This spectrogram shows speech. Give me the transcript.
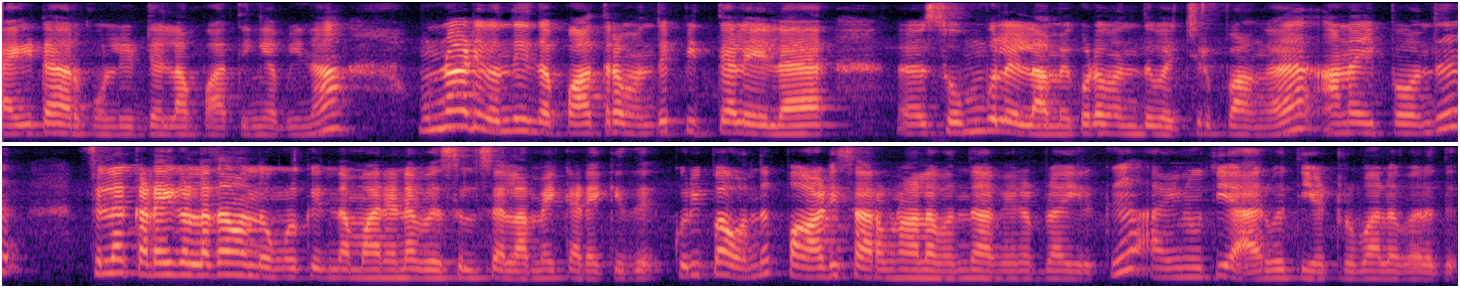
டைட்டாக இருக்கும் லிட் எல்லாம் பார்த்தீங்க அப்படின்னா. முன்னாடி வந்து இந்த பாத்திரம் வந்து பித்தளையில் சொம்பில் எல்லாமே கூட வந்து வச்சுருப்பாங்க. ஆனால் இப்போ வந்து சில கடைகளில் தான் வந்து உங்களுக்கு இந்த மாதிரியான வெசில்ஸ் எல்லாமே கிடைக்குது. குறிப்பாக வந்து பாடி சரவணாவில் வந்து அவைலபிளாக இருக்குது ஐநூற்றி அறுபத்தி எட்டு ரூபாயில் வருது.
